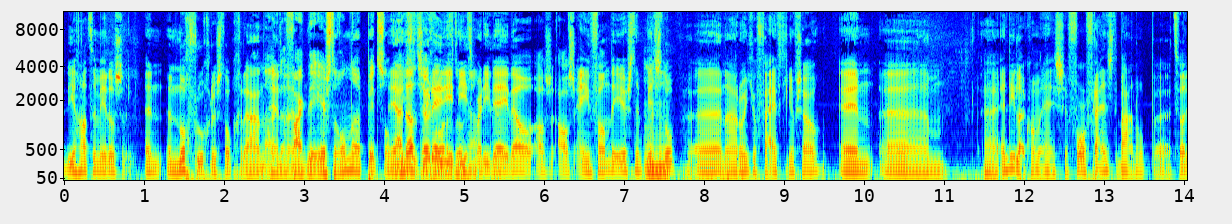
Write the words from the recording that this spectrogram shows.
die had inmiddels een, een, een nog vroegere stop gedaan. Nou, en, de- eh, vaak de eerste ronde pitstop. ja, dat, zo deed hij het niet. maar die Ja. deed wel als, als een van de eerste een Mhm. pitstop. eh, na een rondje of 15 of zo. En, ehm, eh, en die kwam ineens voor Vrijns de baan op. terwijl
